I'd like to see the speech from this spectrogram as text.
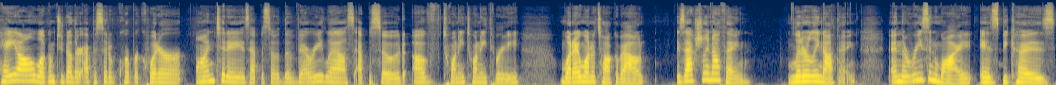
Hey, y'all, welcome to another episode of Corporate Quitter. On today's episode, the very last episode of 2023, what I want to talk about is actually nothing. Literally nothing. And the reason why is because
